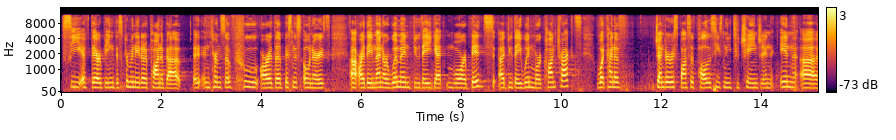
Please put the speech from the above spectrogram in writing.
see if they're being discriminated upon about uh, in terms of who are the business owners. Uh, are they men or women? Do they get more bids? Uh, do they win more contracts? What kind of gender responsive policies need to change in, in uh,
